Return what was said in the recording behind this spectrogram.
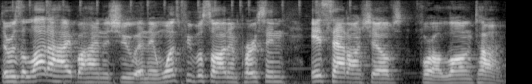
there was a lot of hype behind the shoe and then once people saw it in person, it sat on shelves for a long time.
